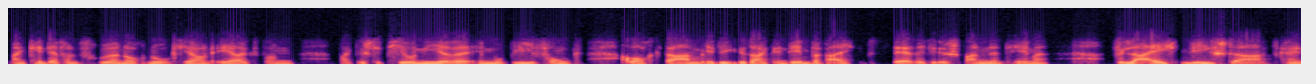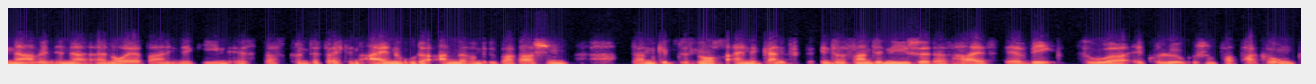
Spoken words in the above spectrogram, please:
Man kennt ja von früher noch Nokia und Ericsson, praktisch die Pioniere im Mobilfunk. Aber auch da, wie gesagt, in dem Bereich gibt es sehr, sehr viele spannende Themen. Vielleicht, wie stark Skandinavien in erneuerbaren Energien ist, das könnte vielleicht den einen oder anderen überraschen. Dann gibt es noch eine ganz interessante Nische, das heißt der Weg zur ökologischen Verpackung.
